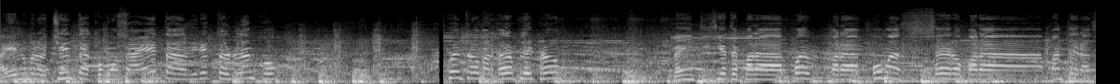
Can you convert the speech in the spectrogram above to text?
Ahí el número 80 como saeta, directo al blanco. Encuentro, marcador Play Pro. 27 para, para Pumas, 0 para Panteras.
